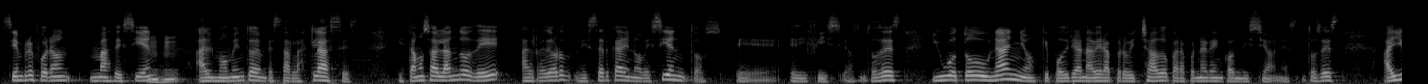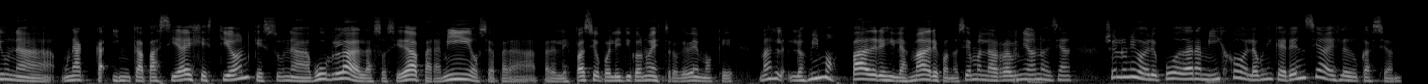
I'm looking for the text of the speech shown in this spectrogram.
Siempre fueron más de 100 Ujú. al momento de empezar las clases. Y estamos hablando de alrededor de cerca de 900 eh, edificios. Entonces, y hubo todo un año que podrían haber aprovechado para poner en condiciones. Entonces, hay una, una ca- incapacidad de gestión que es una burla a la sociedad, para mí, o sea, para, para el espacio político nuestro, que vemos que más los mismos padres y las madres, cuando hacíamos la reunión, nos decían, yo lo único que le puedo dar a mi hijo, la única herencia es la educación.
